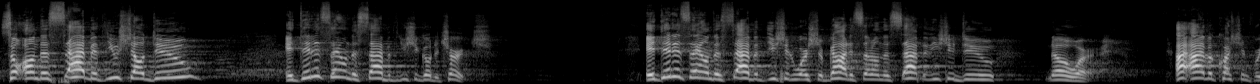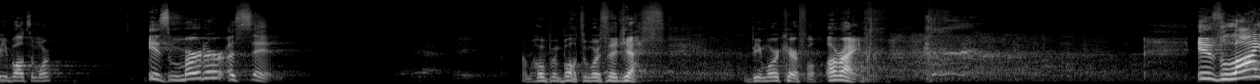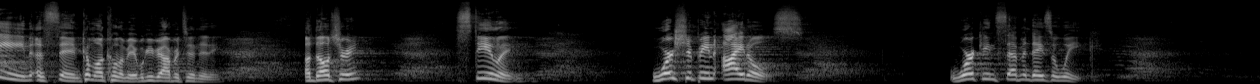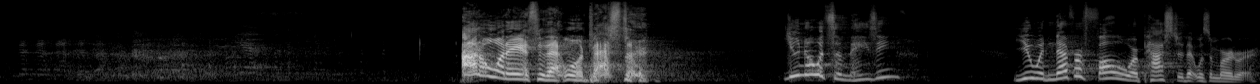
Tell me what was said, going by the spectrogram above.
So on the Sabbath you shall do. It didn't say on the Sabbath you should go to church. It didn't say on the Sabbath you should worship God. It said on the Sabbath you should do no work. I, I have a question for you, Baltimore. Is murder a sin? I'm hoping Baltimore said yes. Be more careful. All right. Is lying a sin? Come on, Columbia, we'll give you opportunity. Yes. Adultery? Yes. Stealing? Yes. Worshiping idols? Working seven days a week? I don't want to answer that one, Pastor. You know what's amazing? You would never follow a pastor that was a murderer.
